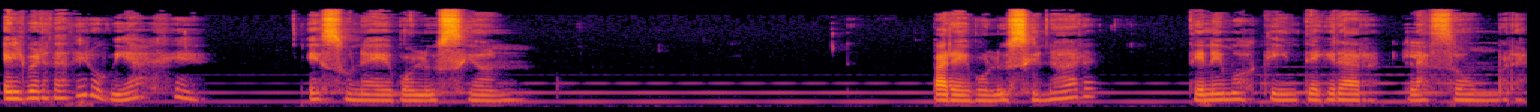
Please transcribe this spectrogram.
El verdadero viaje es una evolución. Para evolucionar tenemos que integrar la sombra.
